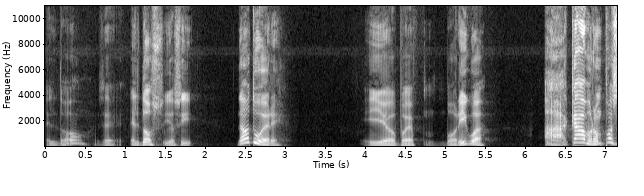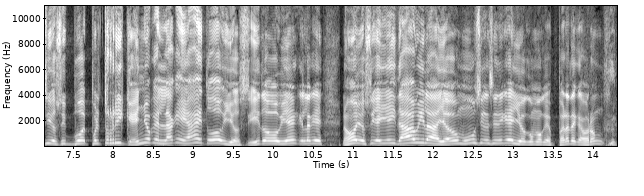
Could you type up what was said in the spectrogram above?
el 2. Dice, El 2. Y yo, sí. ¿De dónde tú eres? Y yo, pues, boricua. Ah, cabrón, pues si yo soy pu- puertorriqueño, que es la que hay, todo. Y yo, sí, todo bien, que es la que. No, yo soy AJ Dávila, yo hago música, así de que yo, como que, espérate, cabrón.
